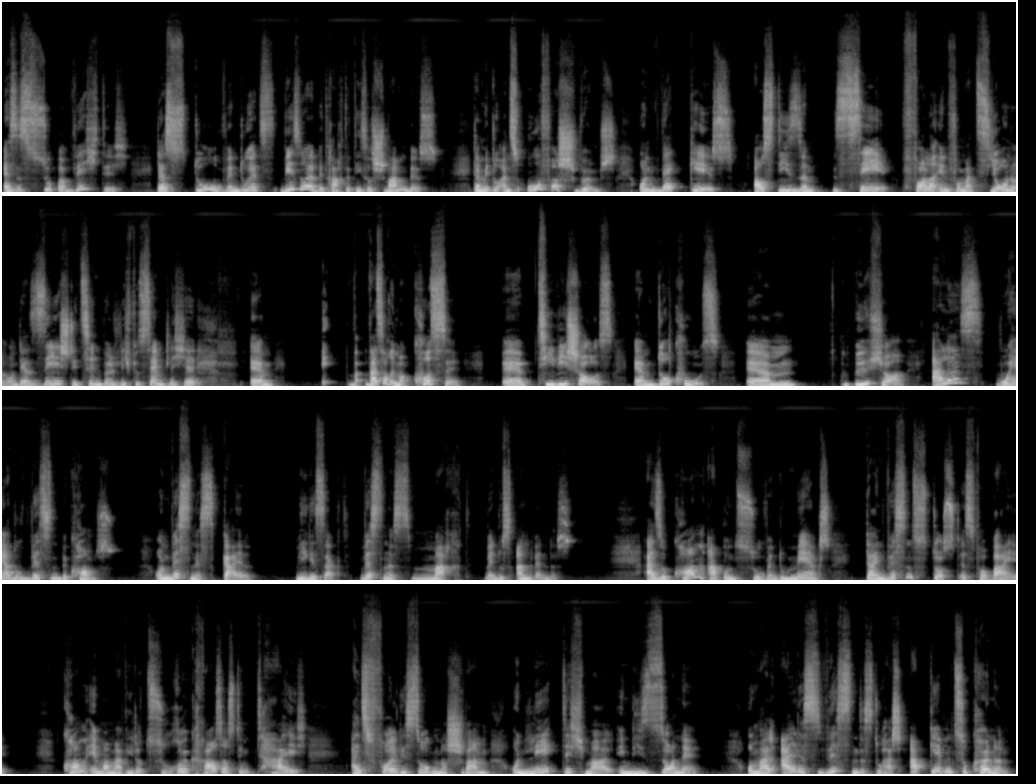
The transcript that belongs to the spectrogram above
Es ist super wichtig, dass du, wenn du jetzt visuell betrachtet dieser Schwamm bist, damit du ans Ufer schwimmst und weggehst aus diesem See voller Informationen und der See steht sinnbildlich für sämtliche ähm, was auch immer, Kurse, äh, TV-Shows, ähm, Dokus, ähm, Bücher, alles, woher du Wissen bekommst. Und Wissen ist geil. Wie gesagt, Wissen ist Macht, wenn du es anwendest. Also komm ab und zu, wenn du merkst, dein Wissensdurst ist vorbei. Komm immer mal wieder zurück, raus aus dem Teich, als vollgesogener Schwamm und leg dich mal in die Sonne um mal all das Wissen, das du hast, abgeben zu können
